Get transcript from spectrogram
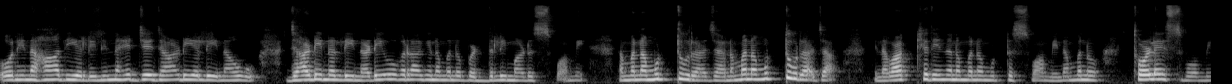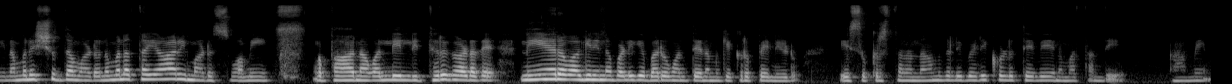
ಓ, ನಿನ್ನ ಹಾದಿಯಲ್ಲಿ, ನಿನ್ನ ಹೆಜ್ಜೆ ಜಾಡಿಯಲ್ಲಿ ನಾವು ಜಾಡಿನಲ್ಲಿ ನಡೆಯುವವರಾಗಿ ನಮ್ಮನ್ನು ಬದಲಿ ಮಾಡು ಸ್ವಾಮಿ. ನಮ್ಮನ್ನು ಮುಟ್ಟು ರಾಜ, ನಮ್ಮನ್ನು ಮುಟ್ಟು ರಾಜ. ನಿನ್ನ ವಾಕ್ಯದಿಂದ ನಮ್ಮನ್ನು ಮುಟ್ಟು ಸ್ವಾಮಿ. ನಮ್ಮನ್ನು ತೊಳೆ ಸ್ವಾಮಿ. ನಮ್ಮನ್ನು ಶುದ್ಧ ಮಾಡು, ನಮ್ಮನ್ನು ತಯಾರಿ ಮಾಡು ಸ್ವಾಮಿ. ಅಪ್ಪ, ನಾವು ಅಲ್ಲಿ ಇಲ್ಲಿ ತಿರುಗಾಡದೆ ನೇರವಾಗಿ ನಿನ್ನ ಬಳಿಗೆ ಬರುವಂತೆ ನಮಗೆ ಕೃಪೆ ನೀಡು. ಯೇಸು ಕ್ರಿಸ್ತನ ನಾಮದಲ್ಲಿ ಬೇಡಿಕೊಳ್ಳುತ್ತೇವೆ ನಮ್ಮ ತಂದೆ. ಆಮೇನ್.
